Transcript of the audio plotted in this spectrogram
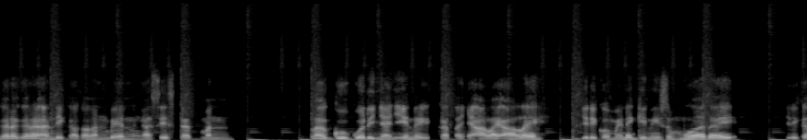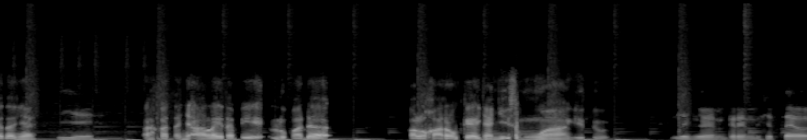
gara-gara Andika Kangen Band ngasih statement lagu gue dinyanyiin nih, katanya alay-alay jadi komennya gini semua tay jadi katanya iya ah katanya alay tapi lu pada kalau karaoke nyanyi semua gitu iya keren di setel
